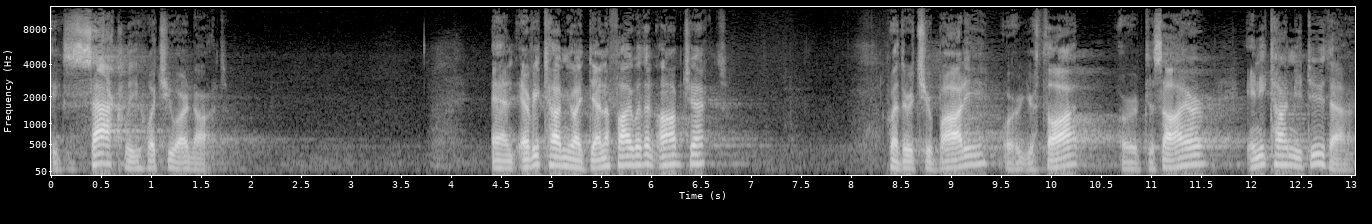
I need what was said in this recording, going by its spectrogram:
exactly what you are not. And every time you identify with an object, whether it's your body or your thought or desire, anytime you do that,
